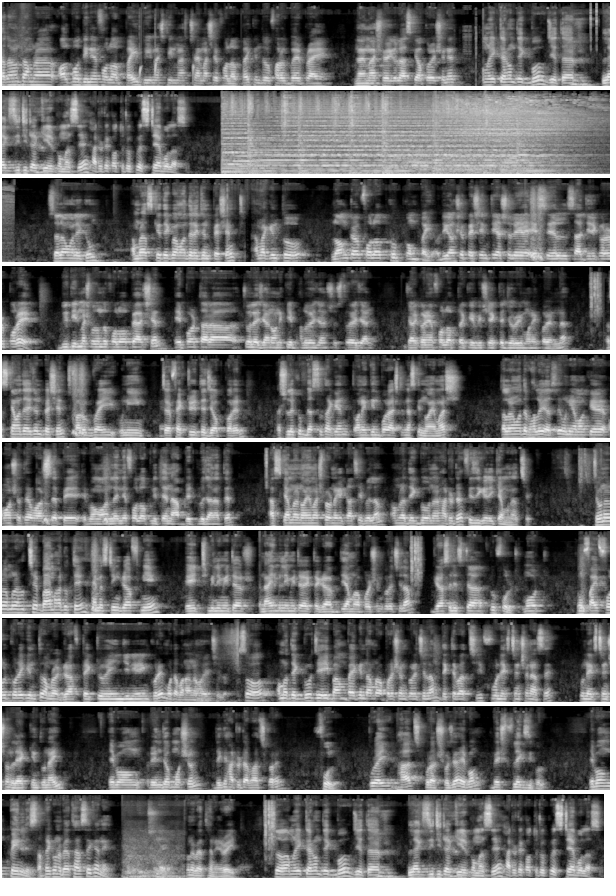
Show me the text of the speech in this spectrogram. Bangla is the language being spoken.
সাধারণত আমরা অল্প দিনের ফলো আপ পাই দুই মাস তিন মাস ছয় মাসের ফলো আপ পাই। কিন্তু ফারুক ভাইয়ের প্রায় নয় মাস হয়ে গেল আজকে অপারেশনের আমরা একটু এখন দেখব যে তার ল্যাক্সিটিটা কীরকম আছে হাঁটুটা কতটুকু স্টেবল আছে। সালাম আলাইকুম। আমরা আজকে দেখব আমাদের একজন পেশেন্ট আমরা কিন্তু লং টার্ম ফলো আপ খুব কম পাই। অধিকাংশ পেশেন্টই আসলে এসএল সার্জারি করার পরে দুই তিন মাস পর্যন্ত ফলো আপে আসেন। এরপর তারা চলে যান, অনেকে ভালো হয়ে যান, সুস্থ হয়ে যান। যার কারণে ফলো আপটাকে বেশি একটা জরুরি মনে করেন না। আজকে আমাদের একজন পেশেন্ট ফারুক ভাই, উনি ফ্যাক্টরিতে জব করেন। আসলে খুব ব্যস্ত থাকেন, তো অনেকদিন পরে আসলেন আজকে নয় মাস। তাহলে আমাদের ভালোই আছে। উনি আমাকে, আমার সাথে হোয়াটসঅ্যাপে এবং অনলাইনে ফলো আপ নিতেন আপডেটগুলো জানাতেন। আজকে আমরা নয় মাস পর ওনাকে কাছে পেলাম। আমরা দেখব ওনার হাঁটুটা ফিজিক্যালি কেমন আছে। তো ওনার আমরা হচ্ছে বাম হাঁটুতে হ্যামস্টিং গ্রাফ নিয়ে এইট মিলিমিটার নাইন মিলিমিটার একটা গ্রাফ দিয়ে আমরা অপারেশন করেছিলাম। গ্রাসেলিসটা টু ফোল্ড মোট ফাইভ ফোল্ড করে কিন্তু আমরা গ্রাফটা একটু ইঞ্জিনিয়ারিং করে মোটা বানানো হয়েছিল। সো আমরা দেখব যে এই বাম পায়ে কিন্তু আমরা অপারেশন করেছিলাম। দেখতে পাচ্ছি ফুল এক্সটেনশন আছে, কোনো এক্সটেনশন লেগ কিন্তু নাই এবং রেঞ্জ অফ মোশন দেখে হাঁটুটা ভাঁজ করেন ফুল পুরাই ভাঁজ পুরা সোজা এবং বেশ ফ্লেক্সিবল এবং পেইনলেস আপনার কোনো ব্যথা আছে এখানে? কোনো ব্যথা নেই রাইট সো আমরা একটু এখন দেখব যে তার ল্যাক্সিটিটা কীরকম আছে হাঁটুটা কতটুকু স্টেবল আছে।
